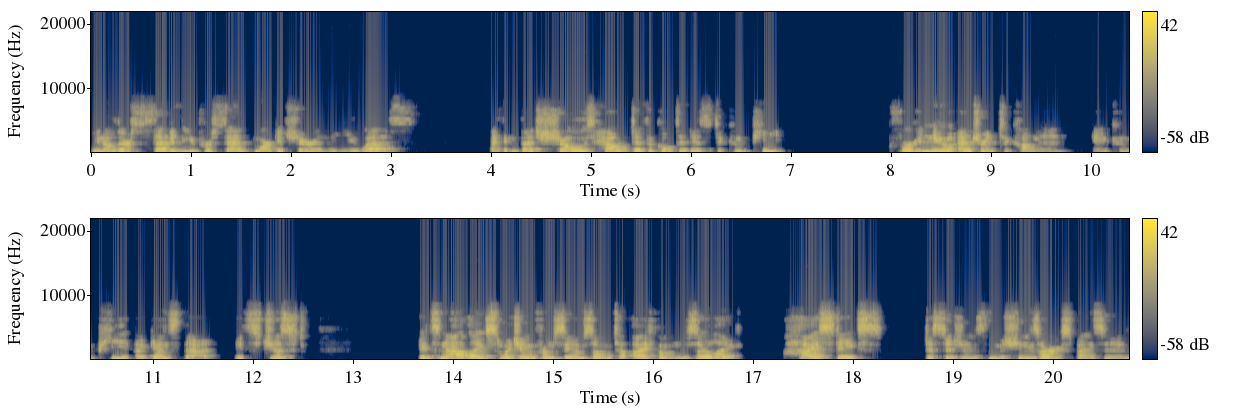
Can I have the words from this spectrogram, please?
You know, there's 70% market share in the US. I think that shows how difficult it is to compete for a new entrant to come in and compete against that. It's just, it's not like switching from Samsung to iPhone. These are like high stakes decisions. The machines are expensive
